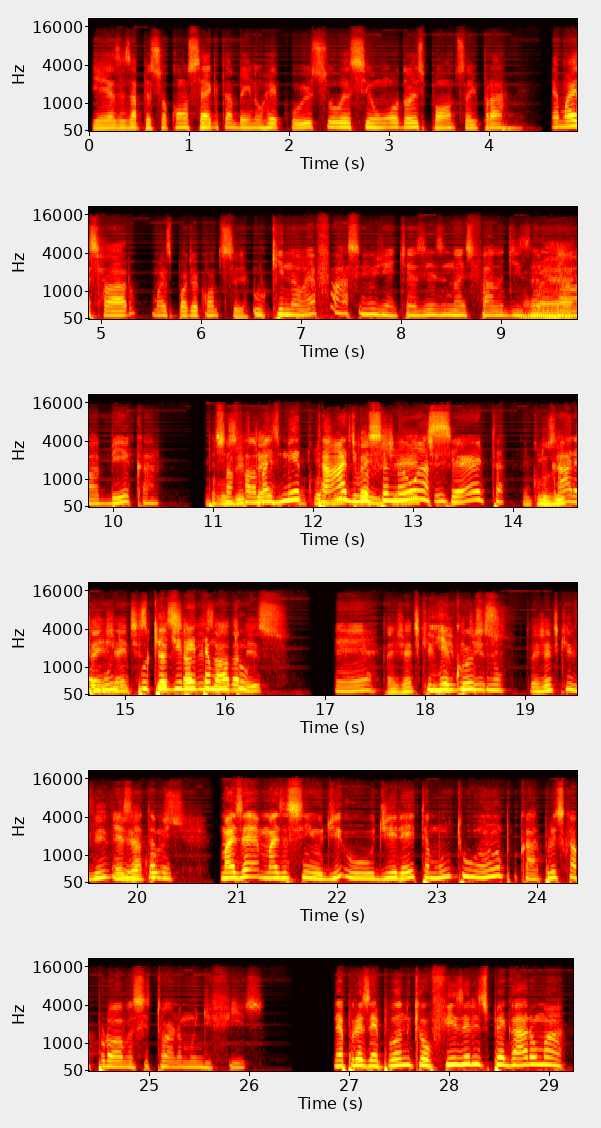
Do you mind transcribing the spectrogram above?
E aí, às vezes, a pessoa consegue também no recurso esse um ou dois pontos aí para. É mais raro, mas pode acontecer. O que não é fácil, viu, gente? Às vezes nós falamos de Não exame é. da OAB, cara. A pessoa Inclusive, fala, tem- mas metade você não gente- acerta. Inclusive, Cara, é tem muito- gente porque o direito é especializada muito- nisso. É. Tem gente que vive recurso, disso. né? Tem gente que vive Exatamente. Mas é, mas assim, o, di- o direito é muito amplo, cara. Por isso que a prova se torna muito difícil. Né? Por exemplo, o ano que eu fiz, eles pegaram uma,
